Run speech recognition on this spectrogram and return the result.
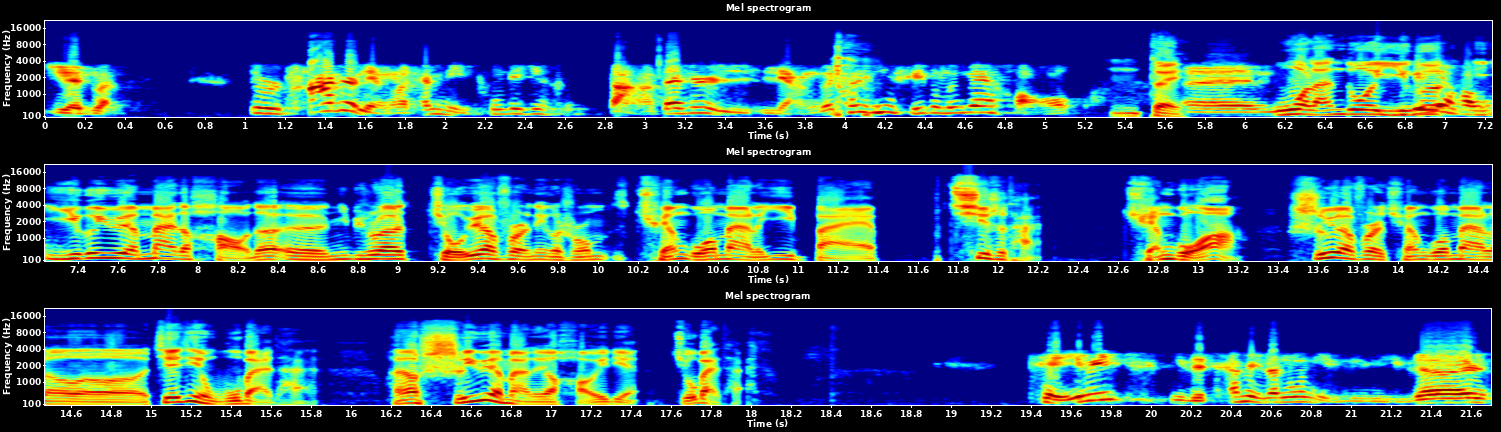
阶段，就是它这两个产品冲击性很大，但是两个车型谁都没卖好。嗯，对。呃，沃兰多一个一个月卖的好的，呃，你比如说九月份那个时候，全国卖了一百七十台，全国啊，十月份全国卖了接近五百台，好像十一月卖的要好一点，九百台。对，因为你的产品当中，你你的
